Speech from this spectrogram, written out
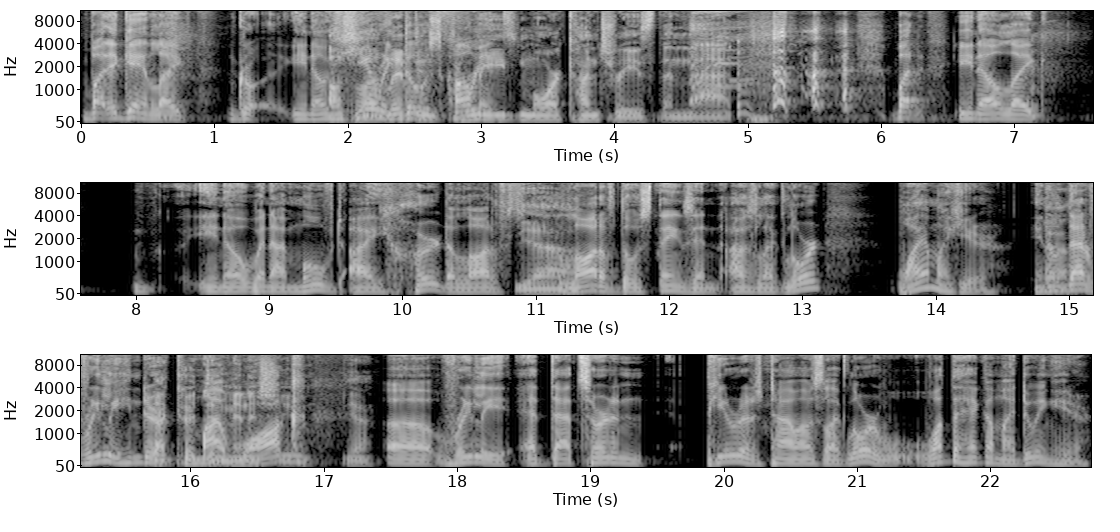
but again like you know Also, I hearing lived those in comments three more countries than that. but you know like you know when i moved i heard a lot of Yeah. a lot of those things and i was like lord why am i here you know Yeah. that really hindered that could my walk you. Yeah. uh really at that certain period of time i was like lord what the heck am i doing here?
